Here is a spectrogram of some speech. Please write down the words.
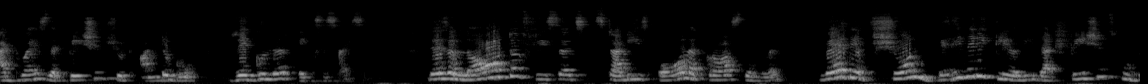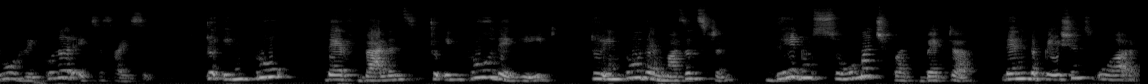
advise that patients should undergo regular exercising. There's a lot of research studies all across the world where they have shown very, very clearly that patients who do regular exercising to improve their balance, to improve their gait, to improve their muscle strength, they do so much but better than the patients who are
